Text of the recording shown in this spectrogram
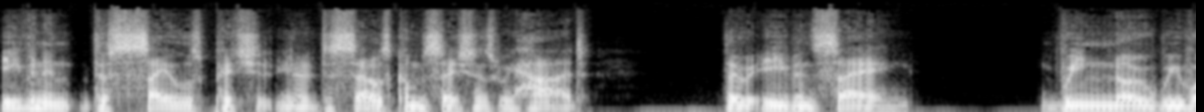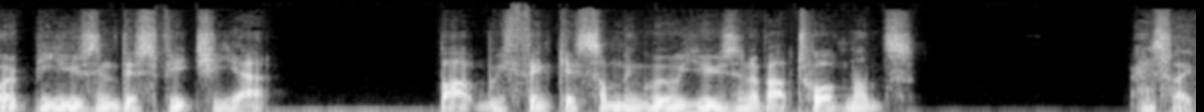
even in the sales pitch, you know, the sales conversations we had, they were even saying, we know we won't be using this feature yet but we think it's something we'll use in about 12 months. And it's like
